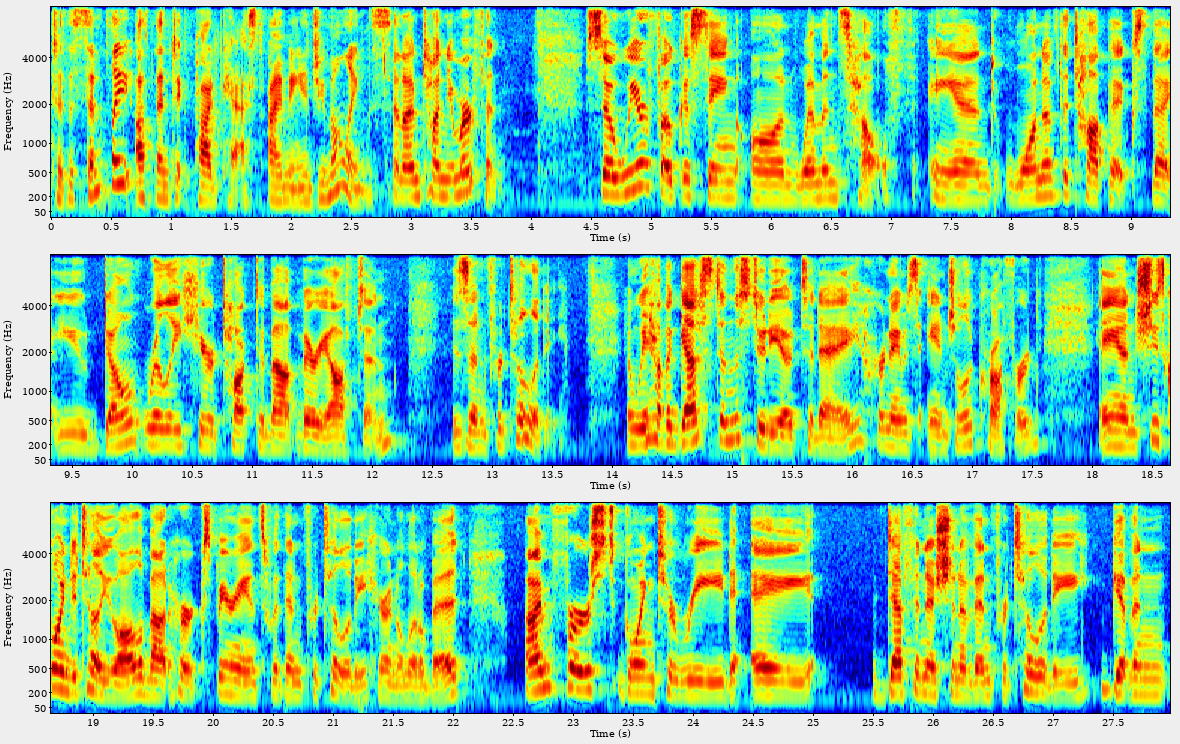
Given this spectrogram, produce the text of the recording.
To the Simply Authentic podcast. I'm Angie Mullings. And I'm Tanya Murfin. So, we are focusing on women's health, and one of the topics that you don't really hear talked about very often is infertility. And we have a guest in the studio today. Her name is Angela Crawford, and she's going to tell you all about her experience with infertility here in a little bit. I'm first going to read a definition of infertility given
